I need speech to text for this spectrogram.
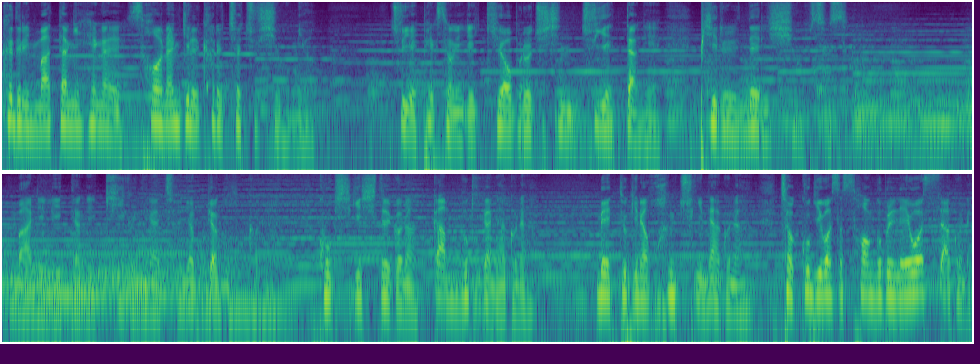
그들이 마땅히 행할 선한 길을 가르쳐 주시오며 주의 백성에게 기업으로 주신 주의 땅에 비를 내리시옵소서. 만일 이 땅에 기근이나 전염병이 있거나 곡식이 시들거나 깐부기가 나거나 메뚜기나 황충이 나거나 적국이 와서 성읍을 에워싸거나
